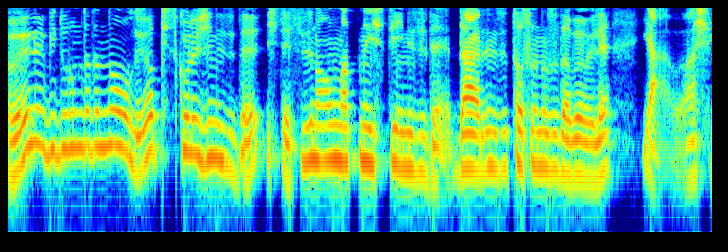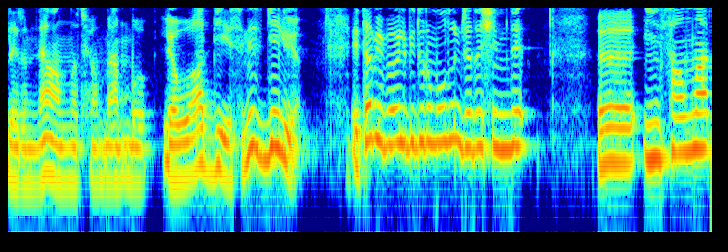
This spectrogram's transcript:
Öyle bir durumda da ne oluyor? Psikolojinizi de işte sizin anlatma isteğinizi de derdinizi tasanızı da böyle ya başlarım ne anlatıyorum ben bu lavuğa diyesiniz geliyor. E tabi böyle bir durum olunca da şimdi e, insanlar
